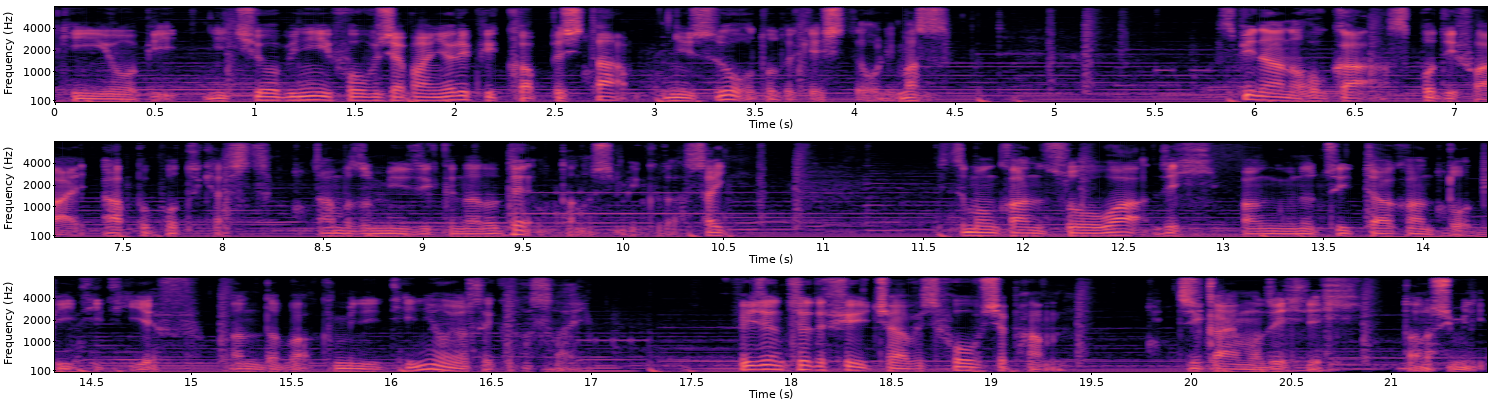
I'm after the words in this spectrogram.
金曜日日曜日に Forbes Japan よりピックアップしたニュースをお届けしております。スピナーのほか Spotify、Apple Podcast、Amazon Music などでお楽しみください。質問感想はぜひ番組の Twitter アカウント PTTF アンダーバーコミュニティにお寄せください。Vision to the Future with Forbes Japan 次回もぜひぜひ楽しみに。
